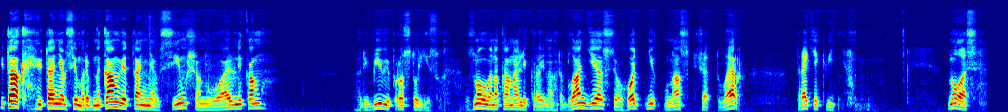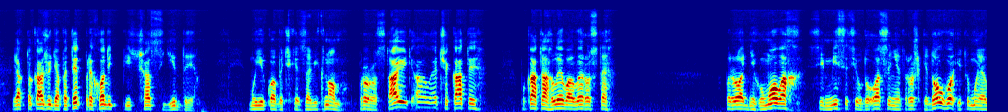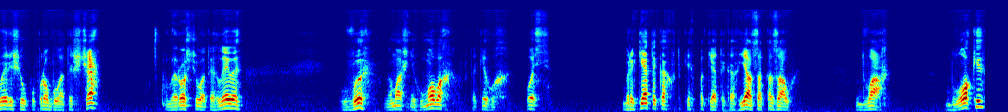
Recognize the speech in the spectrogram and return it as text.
І так, вітання всім грибникам, вітання всім шанувальникам грибів і просто лісу. Знову ви на каналі Країна Грибландія. Сьогодні у нас четвер, 3 квітня. Ну ось, як то кажуть, апетит приходить під час їди. Мої кобички за вікном проростають, але чекати, поки та глива виросте в природних умовах 7 місяців до осені трошки довго, і тому я вирішив попробувати ще вирощувати гливи в домашніх умовах, в таких ось брикетиках, в таких пакетиках. Я заказав два блоки.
